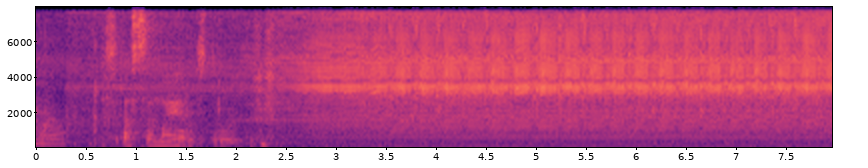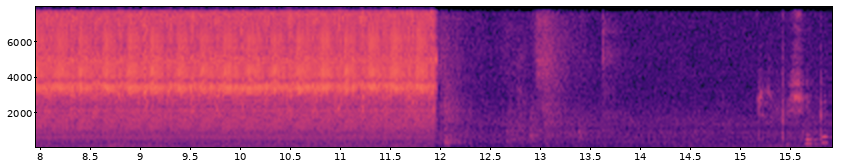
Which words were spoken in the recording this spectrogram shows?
Да. АСМР устроит. Щипет.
